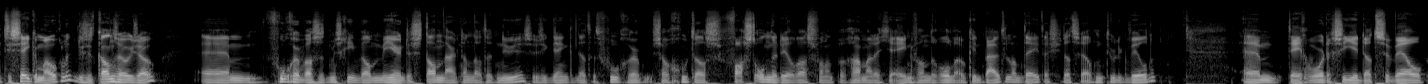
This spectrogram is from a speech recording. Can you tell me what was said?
het is zeker mogelijk, dus het kan sowieso. Ehm, vroeger was het misschien wel meer de standaard dan dat het nu is. Dus ik denk dat het vroeger zo goed als vast onderdeel was van het programma dat je een van de rollen ook in het buitenland deed, als je dat zelf natuurlijk wilde. Ehm, tegenwoordig zie je dat ze wel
